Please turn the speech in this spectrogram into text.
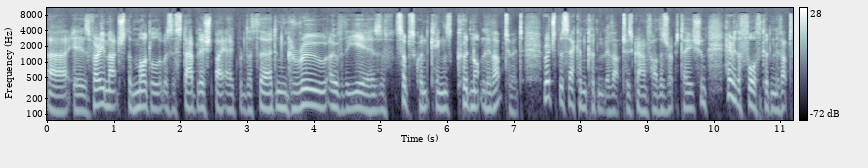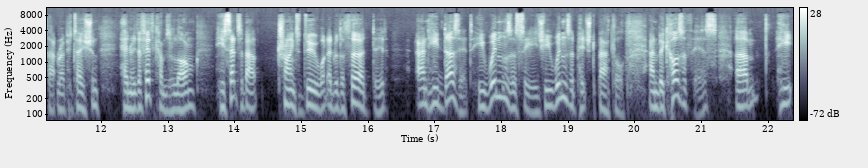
uh, is very much the model that was established by Edward III and grew over the years. Subsequent kings could not live up to it. Richard II couldn't live up to his grandfather's reputation. Henry IV couldn't live up to that reputation. Henry V comes along. He sets about trying to do what Edward III did, and he does it. He wins a siege, he wins a pitched battle, and because of this, um, he,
